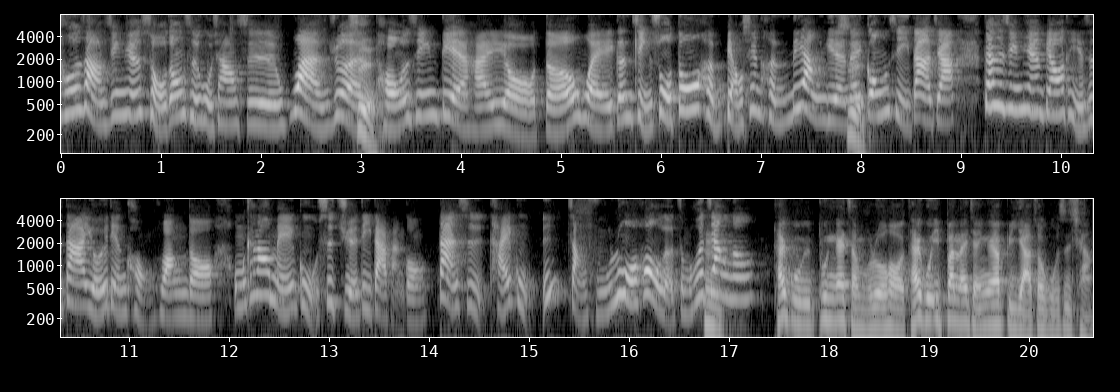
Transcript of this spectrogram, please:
投资长今天手中持股像是万润、同心店，还有德维跟锦硕都很表现很亮眼，来恭喜大家。但是今天标题也是大家有一点恐慌的哦。我们看到美股是绝地大反攻，但是台股嗯涨幅落后了，怎么会这样呢？台股不应该涨幅落后，台股一般来讲应该要比亚洲股市强，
